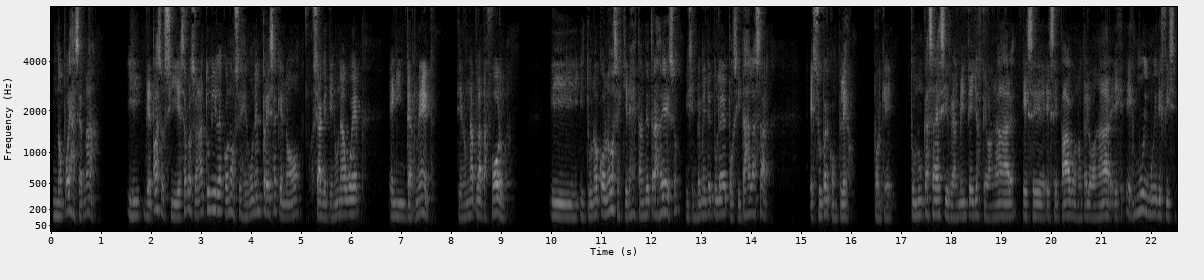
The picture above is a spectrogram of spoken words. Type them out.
no puedes hacer nada. Y de paso, si esa persona tú ni la conoces, es una empresa que no, o sea, que tiene una web en internet tiene una plataforma y, tú no conoces quiénes están detrás de eso y simplemente tú le depositas al azar, es súper complejo porque tú nunca sabes si realmente ellos te van a dar ese, ese pago, no te lo van a dar. Es, es, muy, muy difícil.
